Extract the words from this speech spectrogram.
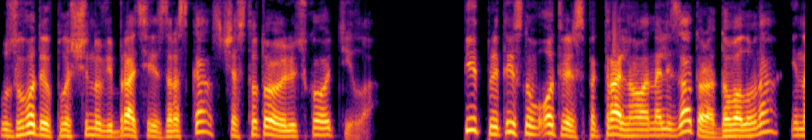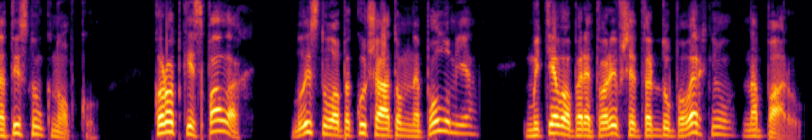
узгодив площину вібрації зразка з частотою людського тіла. Піт притиснув отвір спектрального аналізатора до валуна і натиснув кнопку. Короткий спалах блиснуло пекуче атомне полум'я, миттєво перетворивши тверду поверхню на пару.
